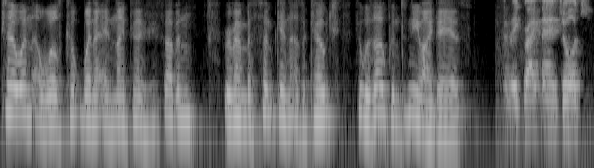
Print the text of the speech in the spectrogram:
Kirwan, a World Cup winner in 1987, remembers Simpkin as a coach who was open to new ideas. A great man, George,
